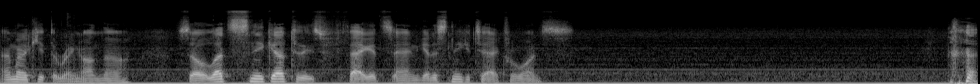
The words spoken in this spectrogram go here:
I'm going to keep the ring on, though. So let's sneak up to these faggots and get a sneak attack for once.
